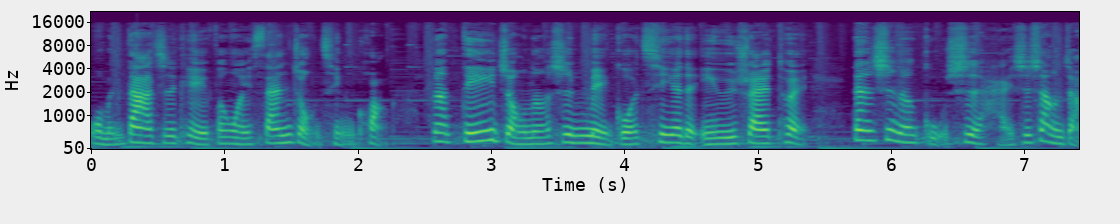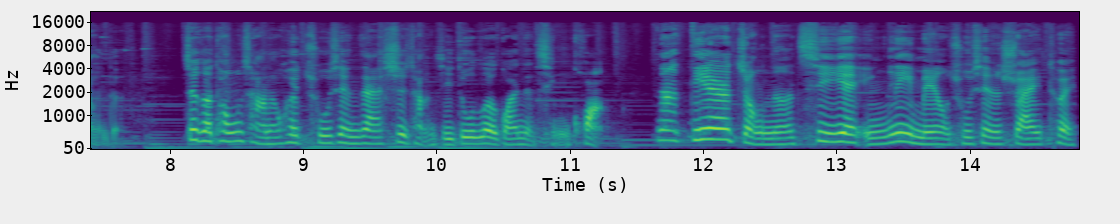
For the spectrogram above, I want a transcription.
我们大致可以分为三种情况。那第一种呢是美国企业的盈余衰退，但是呢股市还是上涨的，这个通常呢会出现在市场极度乐观的情况。那第二种呢，企业盈利没有出现衰退。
